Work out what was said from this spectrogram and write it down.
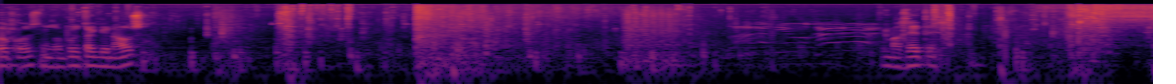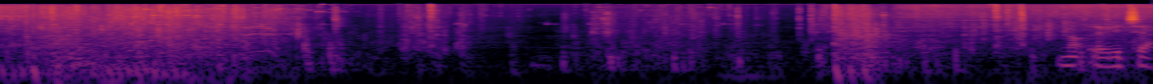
Locos, nos han puesto aquí una osa. Qué majetes. No, le brichean.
